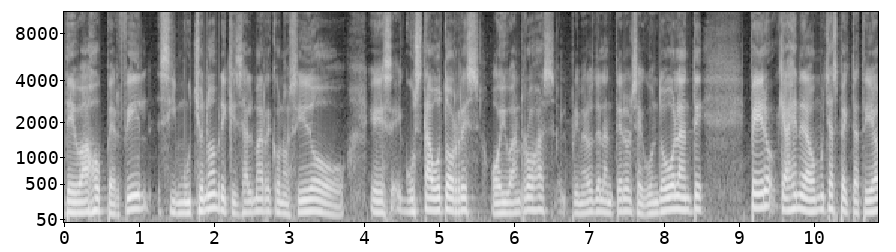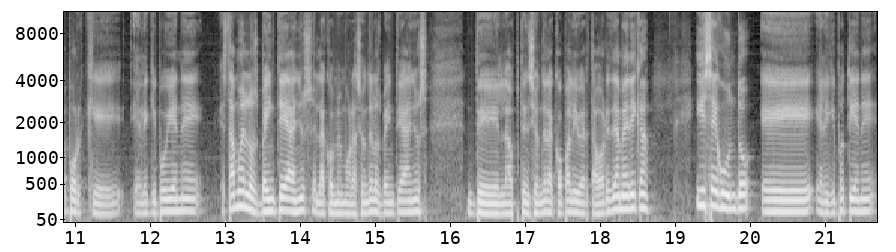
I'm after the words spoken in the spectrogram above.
de bajo perfil, sin mucho nombre, quizá el más reconocido es Gustavo Torres o Iván Rojas, el primero es delantero, el segundo volante, pero que ha generado mucha expectativa porque el equipo viene, estamos en los 20 años, en la conmemoración de los 20 años de la obtención de la Copa Libertadores de América. Y segundo, eh, el equipo tiene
